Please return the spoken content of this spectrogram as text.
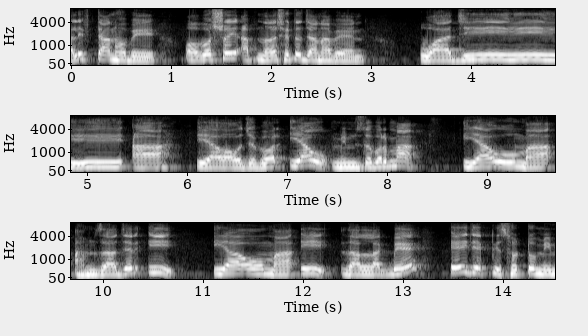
আলিফ টান হবে। অবশ্যই আপনারা সেটা জানাবেন। ওয়াজি আ ইয়াও জবর ইয়াও মিম জবর মা ইয়াও মা হামজাজের ই ইয়াও মা ই জাল লাগবে। এই যে একটি ছোট্ট মিম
